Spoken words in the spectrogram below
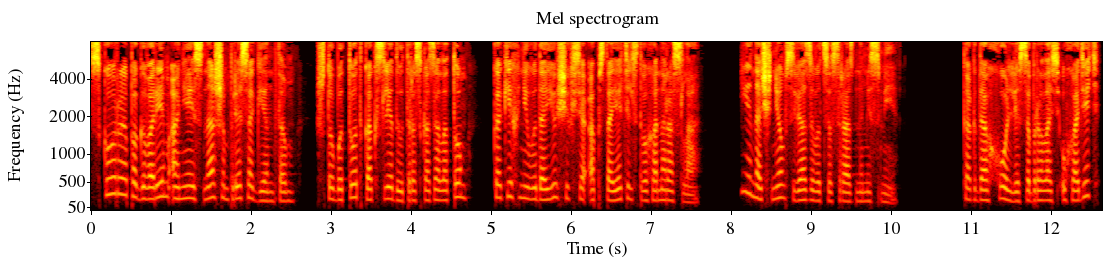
Скоро поговорим о ней с нашим пресс-агентом, чтобы тот как следует рассказал о том, каких невыдающихся обстоятельствах она росла, и начнем связываться с разными СМИ. Когда Холли собралась уходить,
